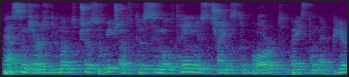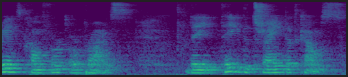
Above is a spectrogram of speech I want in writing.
Passengers do not choose which of two simultaneous trains to board based on appearance, comfort, or price. They take the train that comes.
